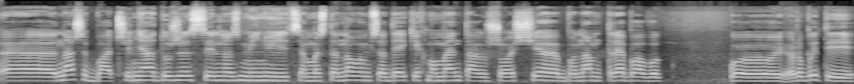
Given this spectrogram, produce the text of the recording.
Е, наше бачення дуже сильно змінюється. Ми становимося в деяких моментах жорстче, бо нам треба е, робити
